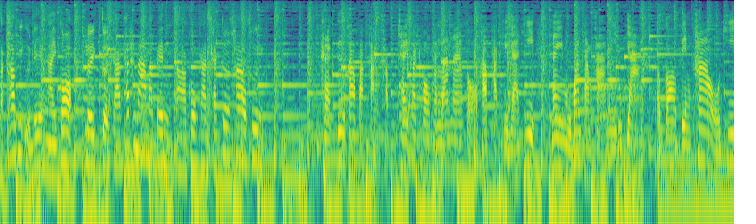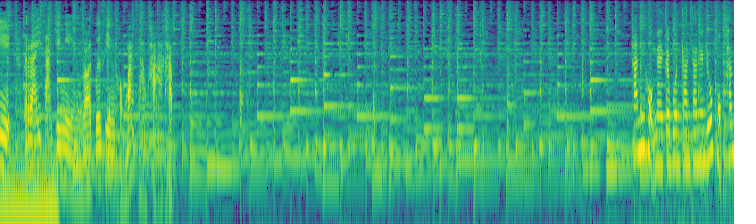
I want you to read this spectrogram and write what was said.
จากข้าวที่อื่นได้ยังไง ก็เลยเกิดการพัฒนามาเป็นโครงการแคคเกอร์ข้าวขึ้นแครกเกอร์ข้าวฟักผักครับ ใช้ฟักทองพันล้านนาสองครับ ผักชยาที่ในหมู่บ้านสามขามีทุกอย่าง แล้วก็เป็นข้าวที่ไร้สารเคมีร้อยเปอร์เซ็นของบ้านสามขาครับ ขั้นที่ 6 ในกระบวนการการเรียนรู้ 6 ขั้น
